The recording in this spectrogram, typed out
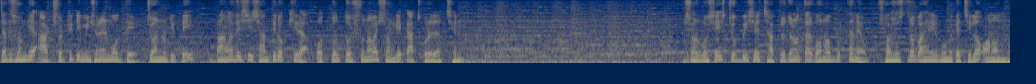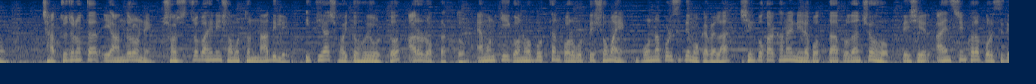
জাতিসংঘে আটষট্টিটি মিশনের মধ্যে চুয়ান্নটিতেই বাংলাদেশি শান্তিরক্ষীরা অত্যন্ত সুনামের সঙ্গে কাজ করে যাচ্ছেন। সর্বশেষ চব্বিশের ছাত্র জনতার গণ সশস্ত্র বাহিনীর ভূমিকা ছিল অনন্য। ছাত্র জনতার এই আন্দোলনে সশস্ত্র বাহিনী সমর্থন না দিলে ইতিহাস হয়তো হয়ে উঠত আরও রক্তাক্ত। এমনকি গণ অভ্যুত্থান পরবর্তী সময়ে বন্যা পরিস্থিতি মোকাবেলা শিল্প কারখানায় নিরাপত্তা প্রদান সহ দেশের আইন শৃঙ্খলা পরিস্থিতি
